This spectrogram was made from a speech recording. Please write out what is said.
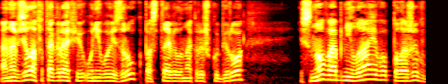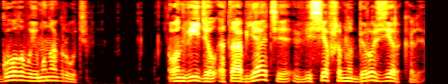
Она взяла фотографию у него из рук, поставила на крышку бюро и снова обняла его, положив голову ему на грудь. Он видел это объятие в висевшем над бюро зеркале.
